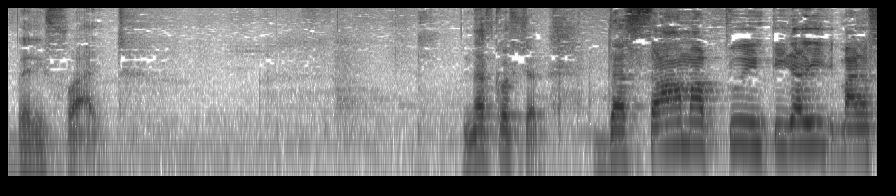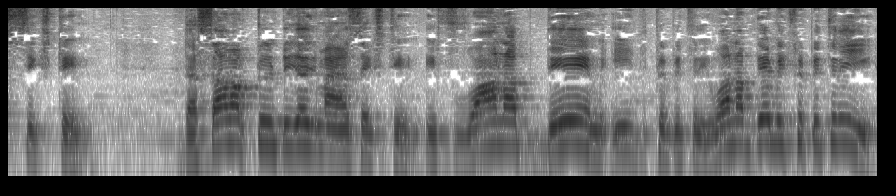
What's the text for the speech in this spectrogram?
verified. Next question. The sum of two integers is minus 16. The sum of two integers is minus 16. If one of them is 53, one of them is 53,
